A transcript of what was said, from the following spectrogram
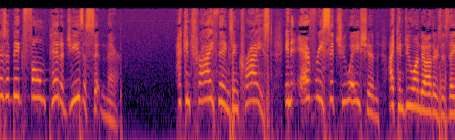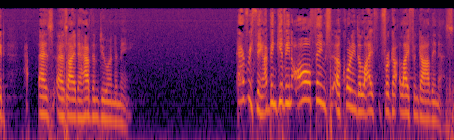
There's a big foam pit of Jesus sitting there. I can try things in Christ. In every situation, I can do unto others as they'd as as I'd have them do unto me. Everything. I've been giving all things according to life for go- life and godliness.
